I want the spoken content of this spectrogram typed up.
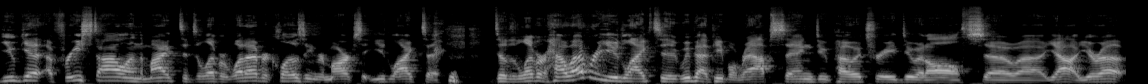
you get a freestyle on the mic to deliver whatever closing remarks that you'd like to to deliver however you'd like to. We've had people rap, sing, do poetry, do it all. So uh, yeah, you're up.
